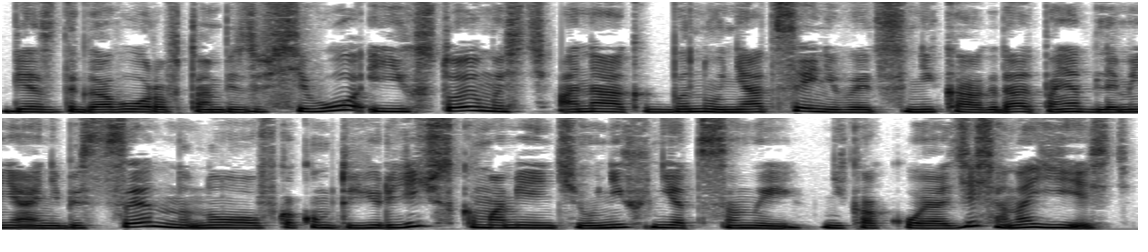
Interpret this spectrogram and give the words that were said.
без договоров, там, без всего, и их стоимость, она как бы, ну, не оценивается никак, да, понятно, для меня они бесценны, но в каком-то юридическом моменте у них нет цены никакой, а здесь она есть.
